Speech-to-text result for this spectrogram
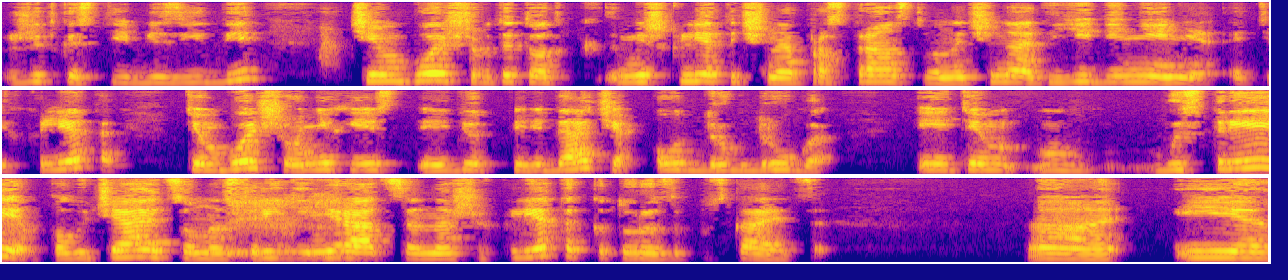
жидкости и без еды, чем больше вот это вот межклеточное пространство начинает единение этих клеток, тем больше у них есть, идет передача от друг друга. И тем быстрее получается у нас регенерация наших клеток, которая запускается. А, и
